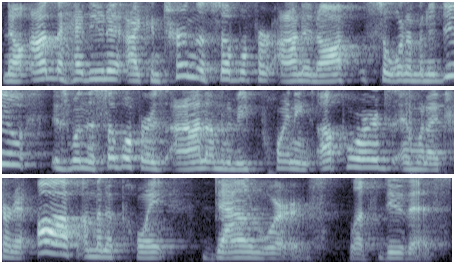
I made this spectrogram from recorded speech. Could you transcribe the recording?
Now, on the head unit, I can turn the subwoofer on and off. So what I'm going to do is when the subwoofer is on, I'm going to be pointing upwards upwards, and when I turn it off, I'm gonna point downwards. Let's do this.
